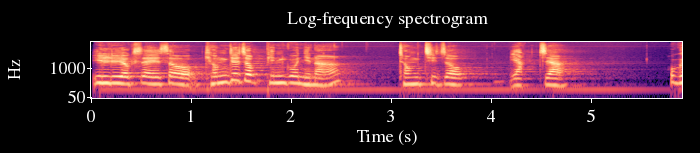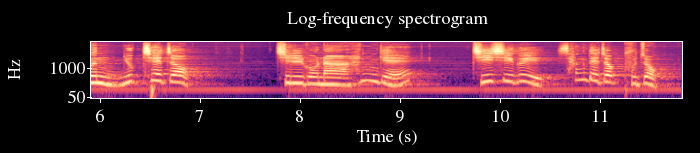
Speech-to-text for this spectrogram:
인류 역사에서 경제적 빈곤이나 정치적 약자, 혹은 육체적 질고나 한계, 지식의 상대적 부족,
